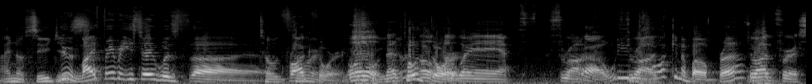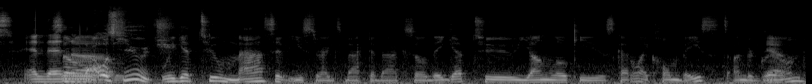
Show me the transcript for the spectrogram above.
I know Sooj. Dude, my favorite Easter egg was uh, Toad Frog Thor. Thor. Oh, you that. Toad oh, Thor. Oh, wait, yeah, yeah. Throg. Yeah, what are you Throg. talking about, bruh? Throg first, and then So- uh, That was huge. We get two massive Easter eggs back to back. So they get to young Loki's kind of like home base. It's underground,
